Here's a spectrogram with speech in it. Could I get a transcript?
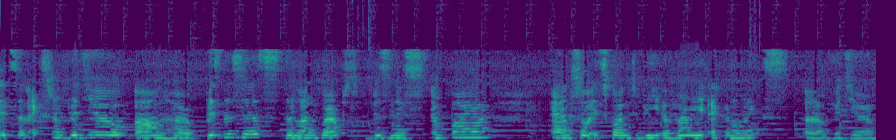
it's an extra video on her businesses, the Landgraab's business empire and so it's going to be a very economics uh, video.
